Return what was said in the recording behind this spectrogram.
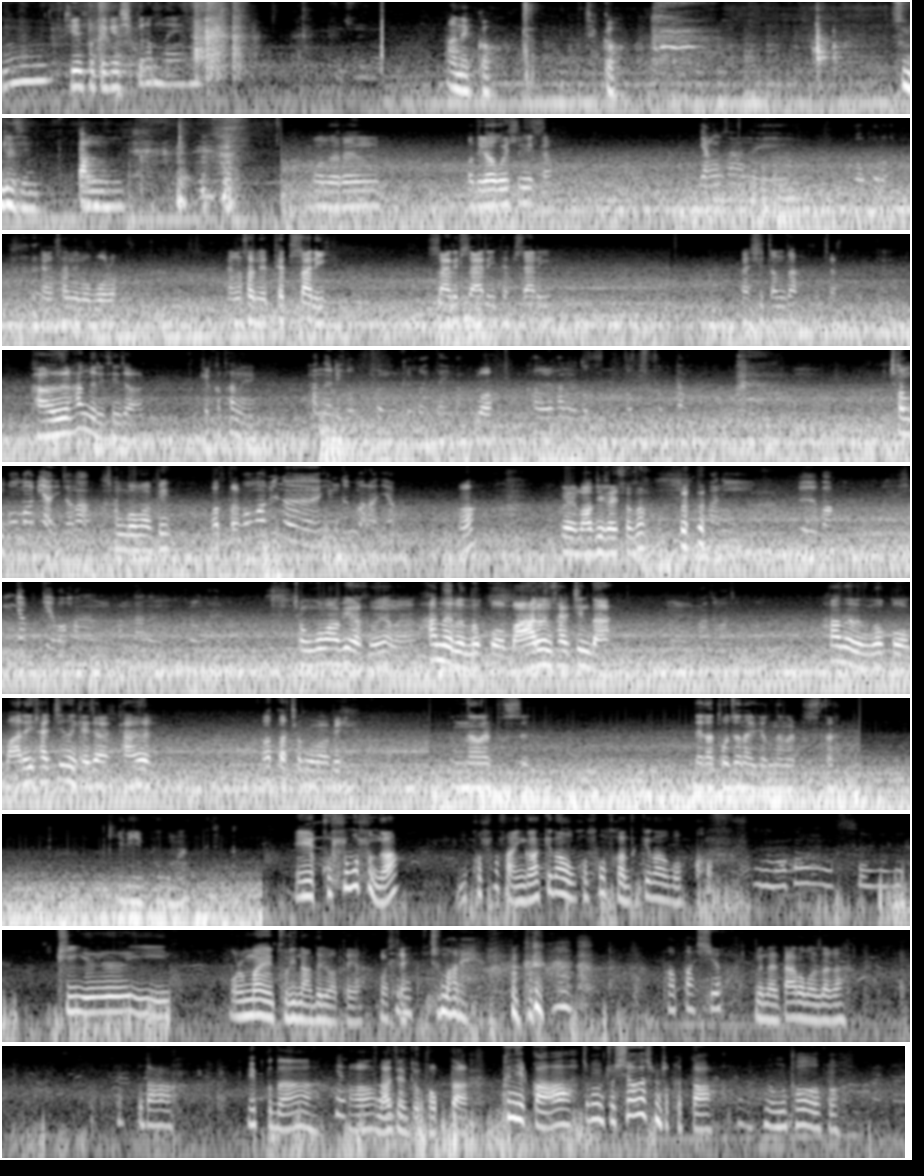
음, 뒤에서 되게 시끄럽네. 아내 거, 제 거. 숨겨진 땅. 오늘은 어디 가고 있습니까? 양산에 뭐 보러. 양산에 뭐 보러? 양산에 뎁사리 쌀이 쌀이 뎁사리 날씨 쩐다 진짜 가을 하늘이 진짜 깨끗하네 하늘이 높은 그거 있다 이거. 뭐 가을 하늘 높, 높다. 천, 청고마비 아니잖아. 청고마비? 맞다 청고마비는 힘든 말 아니야? 어? 왜 마비가 있어서? 아니 그 막 힘겹게 막 하는 한다는 그런 거 아니야? 청고마비가 그거잖아 하늘은 높고 말은 살찐다. 하늘은 높고 말이 살찌는 계절 가을. 맞다 청고마비. 영남 알프스. 내가 도전할 영남 알프스다. 길이 이쁘구만? 이 코스모스인가? 코스모스 아닌가 같기도 하고 코스모스 같기도 하고. 피의 오랜만에 둘이 나들이 왔다 야. 맞지? 그래 주말에. 바빠쇼. 맨날 따로 놀다가 예쁘다. 예쁘다 예쁘다. 아 낮엔 좀 덥다 그니까 좀, 좀 시원했으면 좋겠다. 너무 더워서.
